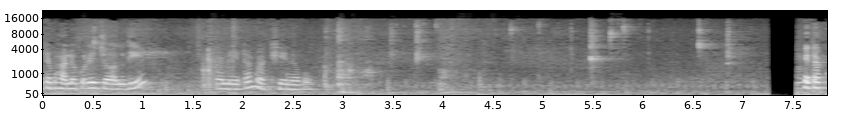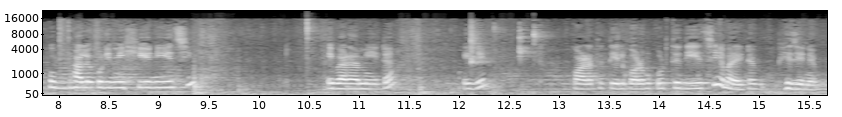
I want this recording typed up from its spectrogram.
এটা ভালো করে জল দিয়ে আমি এটা মাখিয়ে নেব। এটা খুব ভালো করে মিশিয়ে নিয়েছি। এবার আমি এটা এই যে কড়াতে তেল গরম করতে দিয়েছি, এবার এটা ভেজে নেব।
